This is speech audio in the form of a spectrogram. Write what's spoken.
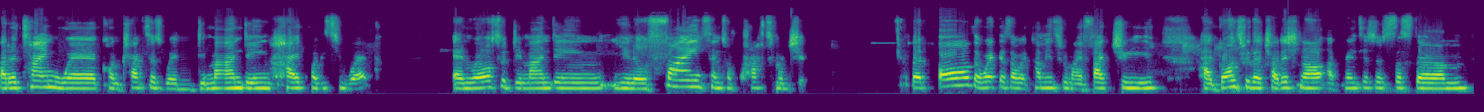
at a time where contractors were demanding high quality work and we're also demanding you know fine sense of craftsmanship. But all the workers that were coming through my factory had gone through the traditional apprenticeship system.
